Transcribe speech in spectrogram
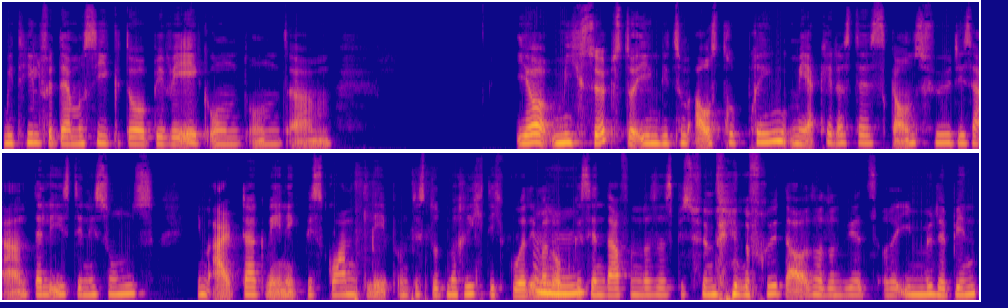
mit Hilfe der Musik da bewege und, und ähm, ja, mich selbst da irgendwie zum Ausdruck bringe, merke, dass das ganz viel dieser Anteil ist, den ich sonst im Alltag wenig bis gar nicht lebe. Und das tut mir richtig gut. Ich meine, Mhm. abgesehen davon, dass es bis fünf in der Früh dauert hat und wir jetzt oder ich müde bin,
